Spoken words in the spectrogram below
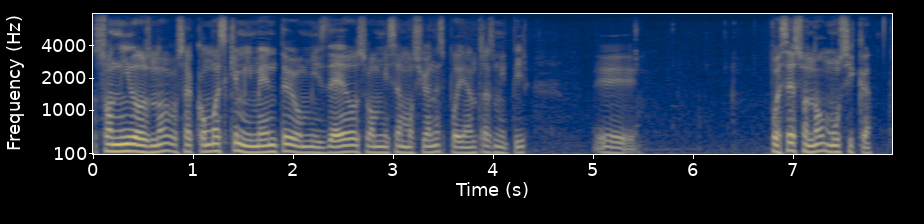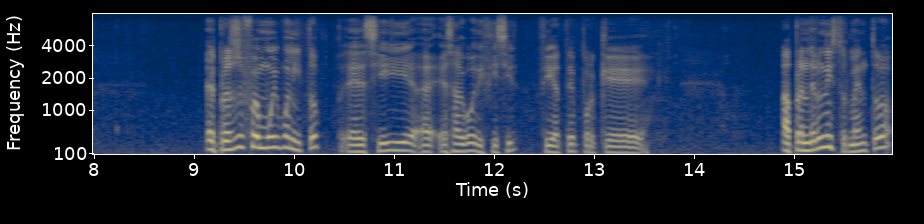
sonidos, ¿no? O sea, cómo es que mi mente o mis dedos o mis emociones podían transmitir, eh, pues eso, ¿no? Música. El proceso fue muy bonito, eh, sí eh, es algo difícil, fíjate, porque aprender un instrumento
